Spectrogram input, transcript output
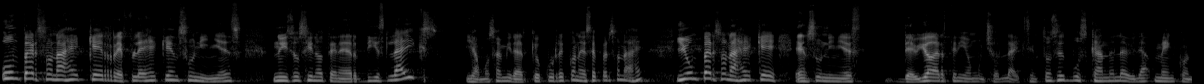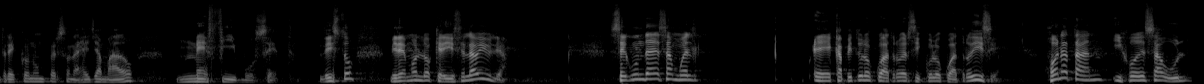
Un personaje que refleje que en su niñez no hizo sino tener dislikes, y vamos a mirar qué ocurre con ese personaje, y un personaje que en su niñez debió haber tenido muchos likes. Entonces, buscando en la Biblia, me encontré con un personaje llamado Mefiboset. ¿Listo? Miremos lo que dice la Biblia. Segunda de Samuel, eh, capítulo 4, versículo 4 dice, Jonatán, hijo de Saúl,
